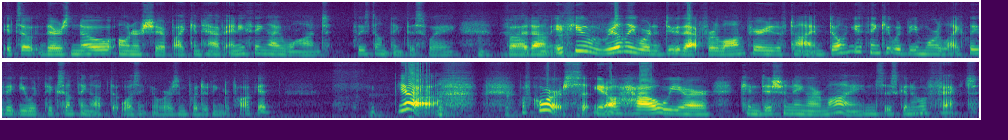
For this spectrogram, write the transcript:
It's a, there's no ownership. I can have anything I want. Please don't think this way. But um, if you really were to do that for a long period of time, don't you think it would be more likely that you would pick something up that wasn't yours and put it in your pocket? Yeah, of course. You know how we are conditioning our minds is going to affect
